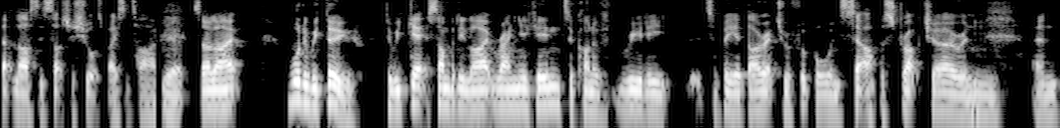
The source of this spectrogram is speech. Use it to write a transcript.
that lasted such a short space of time. Yeah. So like, what do we do? Do we get somebody like Rangnick in to kind of really to be a director of football and set up a structure and mm and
